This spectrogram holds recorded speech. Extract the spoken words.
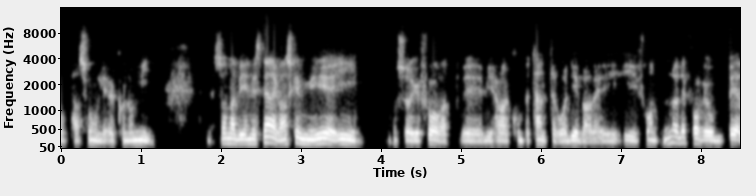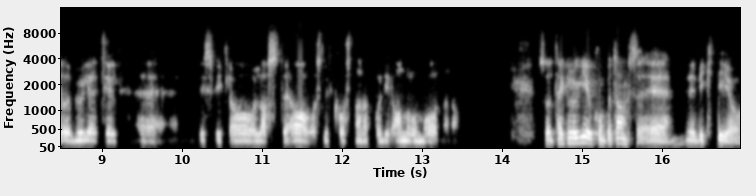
og personlig økonomi. Sånn at vi investerer ganske mye i å sørge for at vi, vi har kompetente rådgivere i, i, fronten. Og det får vi jo bedre mulighet til eh, hvis vi klarer å laste av oss litt kostnader på de andre områdene. Da. Så teknologi og kompetanse er, er viktig å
